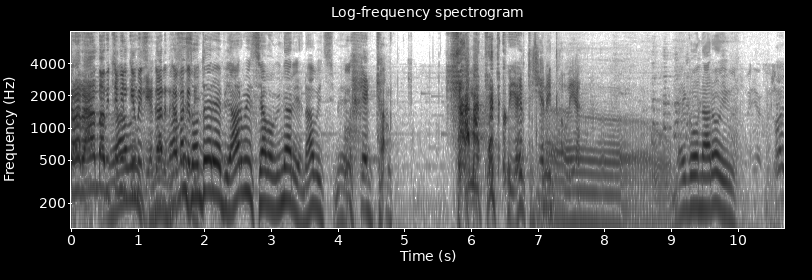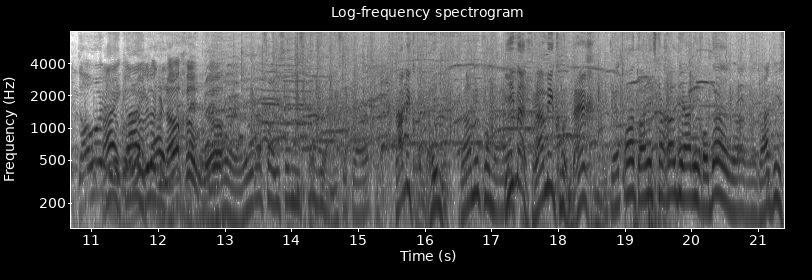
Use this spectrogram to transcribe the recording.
რა ამბავი ცივილკებელია გარეთ გამაგები. ზონდერები არ ვიცი აბა ვინ არიან რა ვიცი მე ჩამათე თქვი ერთი შენი თავია მეგონა რომ აი დავაი აი, კაი, კაი. ნახავ რა. ვიღაცა ისინი ისწრებიან ისეთი არა. რა მიქონდა იმას? რა მიქონდა? იმას რა მიქონდა ახლა ეტყვა ტალეთს ხახალდი არ იყო და გადის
